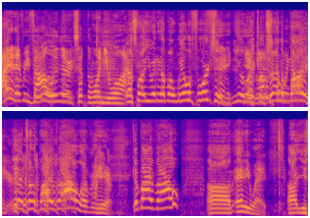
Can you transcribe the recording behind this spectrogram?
I had every vowel in there except the one you want. That's why you ended up on Wheel of Fortune. You're Yeah, like, I'm trying to buy, yeah, I'm trying to buy a vowel over here. Goodbye, I buy a vowel? Um, anyway, uh, you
